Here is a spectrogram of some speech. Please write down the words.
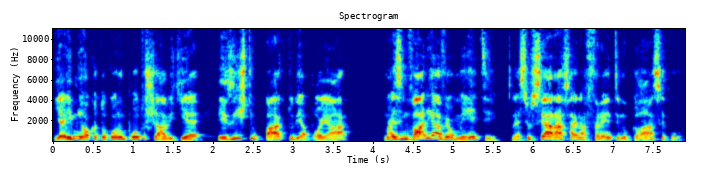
E aí Minhoca tocou num ponto-chave, que é: existe o pacto de apoiar, mas invariavelmente, né, se o Ceará sai na frente no clássico,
